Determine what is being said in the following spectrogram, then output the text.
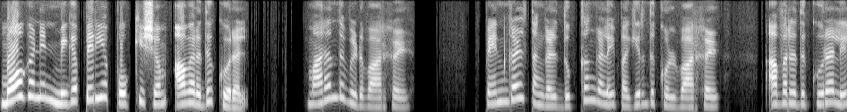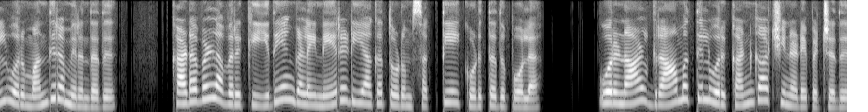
மோகனின் மிகப்பெரிய பொக்கிஷம் அவரது குரல். மறந்து விடுவார்கள். பெண்கள் தங்கள் துக்கங்களை பகிர்ந்து கொள்வார்கள். அவரது குரலில் ஒரு மந்திரம் இருந்தது. கடவுள் அவருக்கு இதயங்களை நேரடியாக தொடும் சக்தியை கொடுத்தது போல. ஒரு நாள் கிராமத்தில் ஒரு கண்காட்சி நடைபெற்றது.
